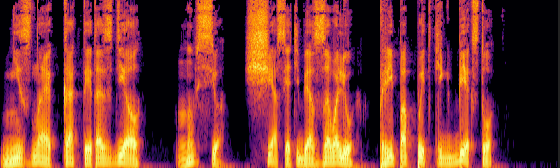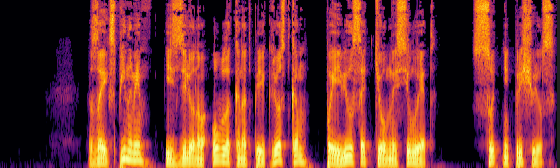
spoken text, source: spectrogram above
«Не знаю, как ты это сделал. Ну все, сейчас я тебя завалю при попытке к бегству». За их спинами из зеленого облака над перекрестком появился темный силуэт. Сотник прищурился.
